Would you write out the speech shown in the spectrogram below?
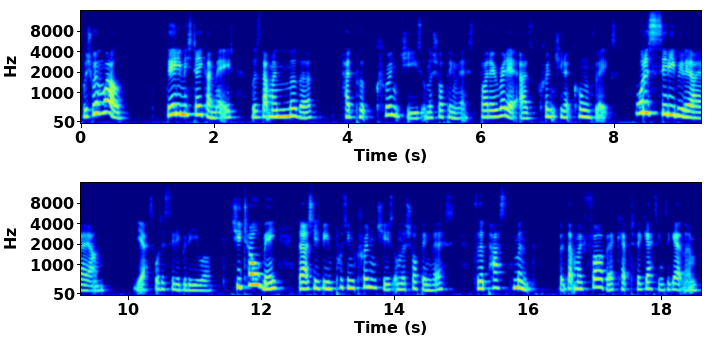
which went well. The only mistake I made was that my mother had put crunchies on the shopping list, but I read it as crunchy nut cornflakes. What a silly billy I am. Yes, what a silly billy you are. She told me that she's been putting crunchies on the shopping list for the past month, but that my father kept forgetting to get them.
